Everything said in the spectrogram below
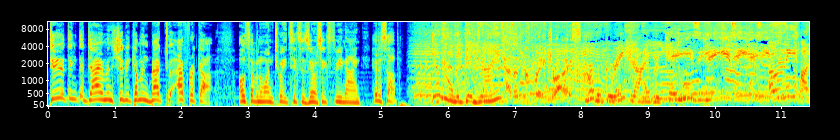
Do you think the diamonds should be coming back to Africa? 071 Hit us up. Don't have a good drive. Have a great drive. Have a great drive with K-Easy. Only on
